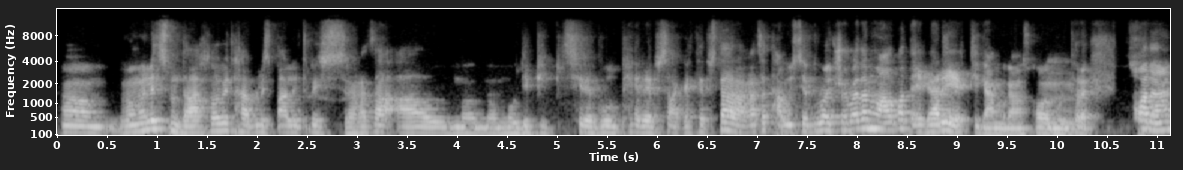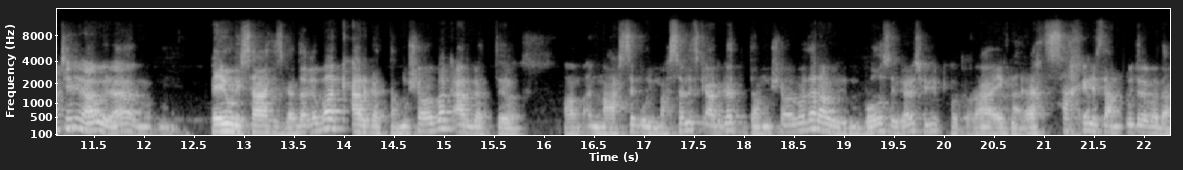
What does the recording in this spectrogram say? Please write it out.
რომელიც ნუ დაახლოებით ჰაბლის პალიტრის რაღაცა მოდიფიცირებულ ფერებს აკეთებს და რაღაცა თავისებურად შეება და ნუ ალბათ ეგ არის ერთი განსხვავებული, თორე სხვა დანარჩენი რავი რა, ბევრი საათის გადაღება, კარგად დამუშავება, კარგად მარსებული მასალიც კარგად დამუშავება და რავი ბოლოს ეგ არის შენი ფოტო რა ეგ რა სახელის დამკვიდრება და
